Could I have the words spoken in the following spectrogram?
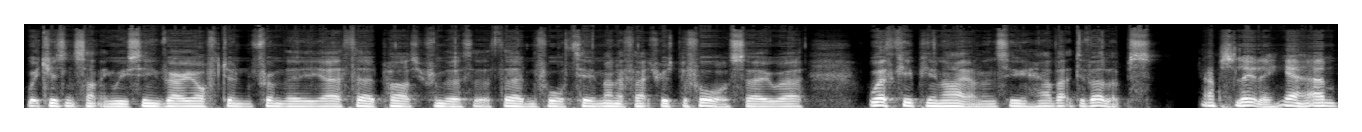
which isn't something we've seen very often from the uh, third party, from the, the, third and fourth tier manufacturers before. So worth keeping an eye on and seeing how that develops. Absolutely, yeah. Um,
